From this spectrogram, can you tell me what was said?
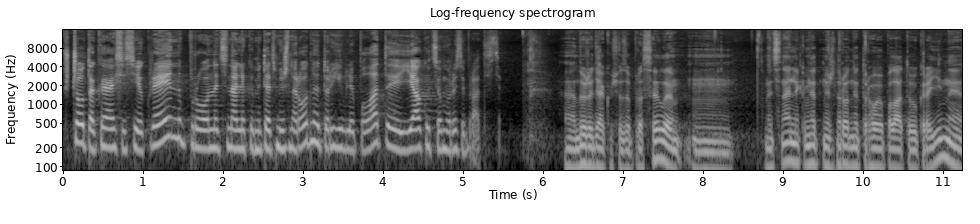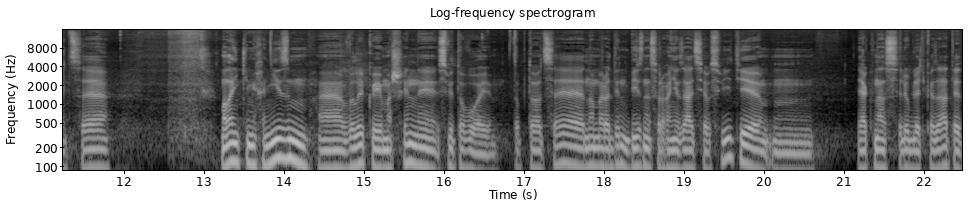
що таке ICC Ukraine, про Національний комітет міжнародної торгівлі палати, як у цьому розібратися. Е, Дуже дякую, що запросили. Національний комітет Міжнародної торгової палати України це маленький механізм е, великої машини світової. Тобто, це номер один бізнес-організація в світі. Як в нас люблять казати,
